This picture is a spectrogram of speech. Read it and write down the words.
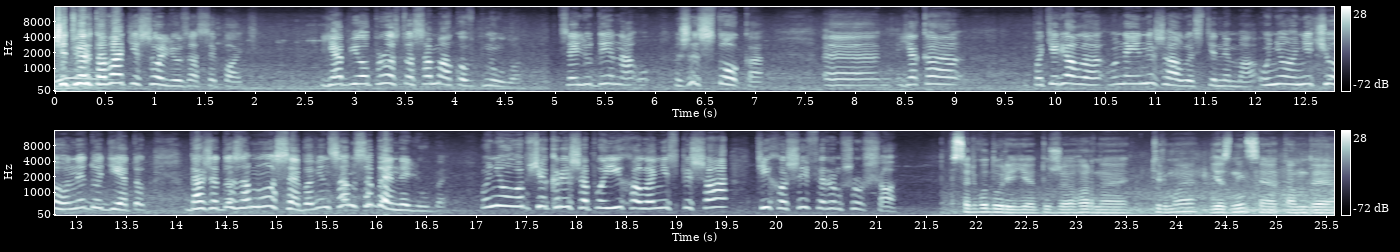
четвертувати солью засипати. Я б його просто сама ковтнула. Це людина жорстока, е, яка потеряла, у неї не жалості нема, у нього нічого, не до діток, навіть до самого себе, він сам себе не любить. У нього взагалі криша поїхала, не спіша, тихо шифером шурша. В Сальвадорі є дуже гарна тюрма, в'язниця, там, де,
